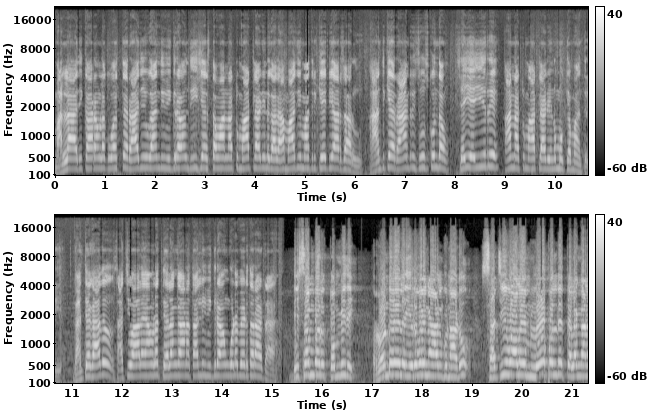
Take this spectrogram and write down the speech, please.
మళ్ళా అధికారంలోకి వస్తే రాజీవ్ గాంధీ విగ్రహం తీసేస్తాం అన్నట్టు మాట్లాడిండు కదా మాజీ మంత్రి కేటీఆర్ సారు. అందుకే రాండ్రి చూసుకుందాం చెయ్యి ఎయ్యిర్రి అన్నట్టు మాట్లాడిండు ముఖ్యమంత్రి. అంతేకాదు సచివాలయంలో తెలంగాణ తల్లి విగ్రహం కూడా పెడతారట. డిసెంబర్ తొమ్మిది రెండు వేల ఇరవై నాలుగు నాడు సచివాలయం లోపలనే తెలంగాణ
